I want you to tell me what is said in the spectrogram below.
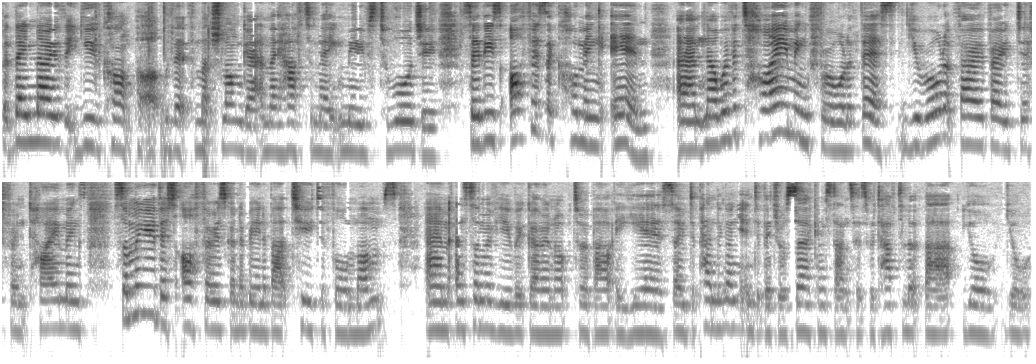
but they know that you can't put up with it for much longer and they have to make moves towards you. So these offers are coming in. Um, now with a timing for all of this, you're all at very, very different timings. Some of you, this offer is going to be in about two to four months um, and some of you are going up to about a year. So depending on your individual circumstances, we'd have to look at your, your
